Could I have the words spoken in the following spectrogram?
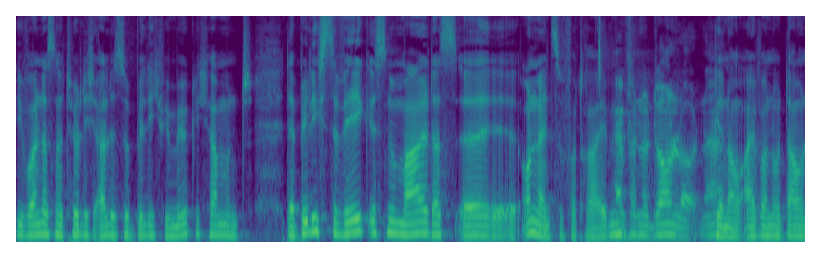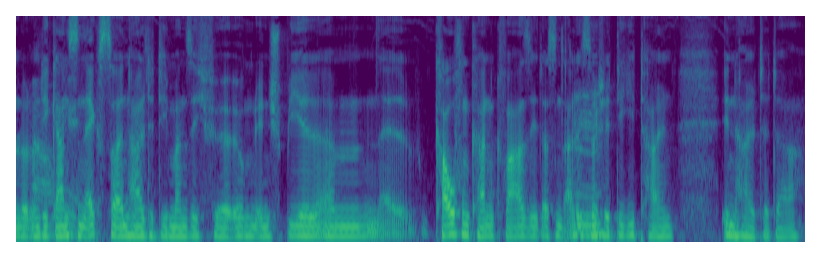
Die wollen das natürlich alles so billig wie möglich haben und der billigste Weg ist nun mal, das äh, online zu vertreiben. Einfach nur Download, ne? Genau, einfach nur Download ah, und die okay. ganzen Extra-Inhalte, die man sich für irgendein Spiel ähm, äh, kaufen kann quasi, das sind alles mhm. solche digitalen Inhalte da.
